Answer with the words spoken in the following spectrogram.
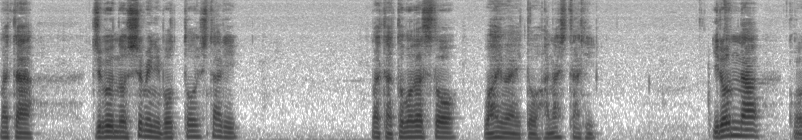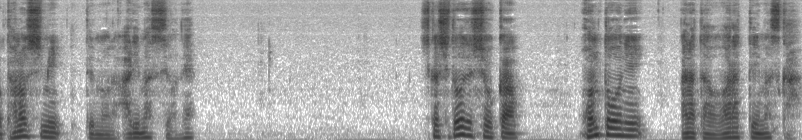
また自分の趣味に没頭したり、また友達とワイワイと話したり、いろんなこの楽しみっていうものがありますよね。しかしどうでしょうか？本当にあなたは笑っていますか？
